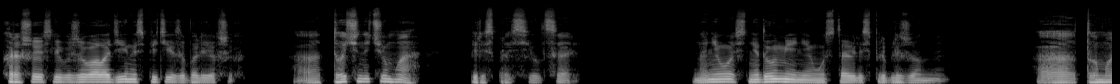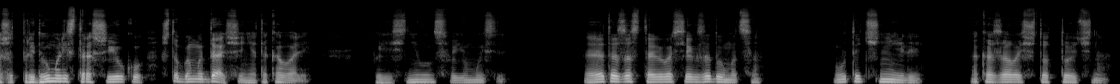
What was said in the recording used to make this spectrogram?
Хорошо, если выживал один из пяти заболевших. А точно чума? переспросил царь. На него с недоумением уставились приближенные. «А то, может, придумали страшилку, чтобы мы дальше не атаковали», — пояснил он свою мысль. Это заставило всех задуматься. Уточнили. Оказалось, что точно.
